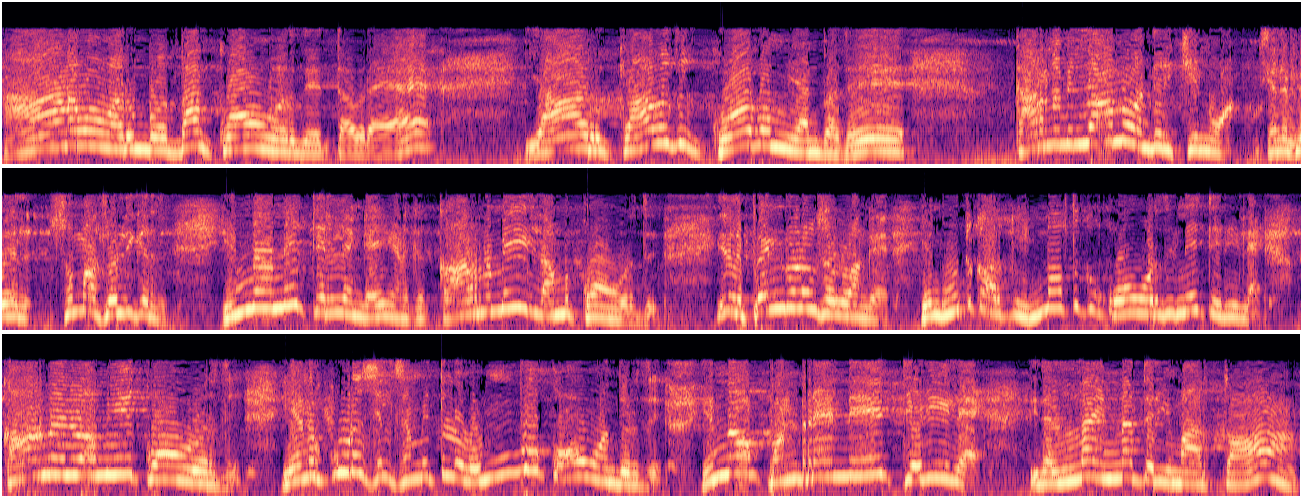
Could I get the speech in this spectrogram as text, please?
ஆணவம் வரும்போது தான் கோபம் வருதே தவிர யாருக்காவது கோபம் என்பது காரணம் இல்லாம வந்துருச்சுன்னுவான். சில பேர் சும்மா சொல்லிக்கிறது. என்னன்னே தெரியலங்க எனக்கு காரணமே இல்லாம கோவம் வருது. இதுல பெண்களும் சொல்லுவாங்க எங்க வீட்டுக்காருக்கு என்னத்துக்கு கோவம் வருதுன்னே தெரியல. காரணம் இல்லாமயே கோவம் வருது. எனக்கு கூட சில சமயத்துல ரொம்ப கோவம் வந்துடுது என்ன பண்றேன்னே தெரியல. இதெல்லாம் என்ன தெரியுமா அர்த்தம்?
